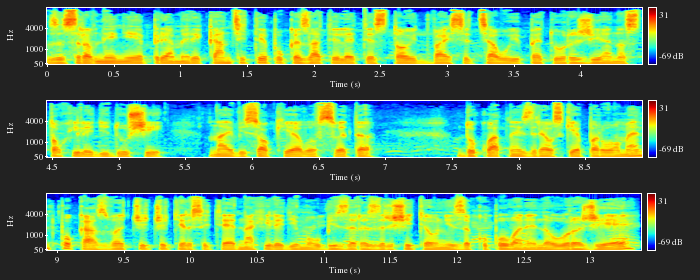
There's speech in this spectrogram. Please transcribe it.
За сравнение при американците показателят е 120,5 оръжия на 100 000 души, най-високия в света – Доклад на Израелския парламент показва, че 41 000 молби за разрешителни за купуване на оръжие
